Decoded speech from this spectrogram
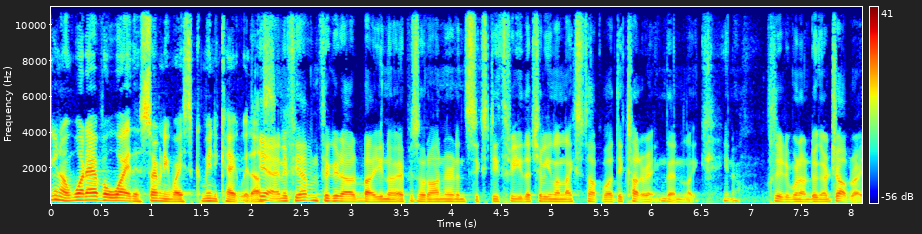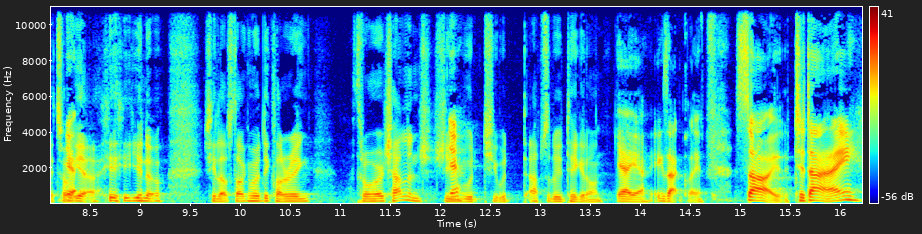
you know whatever way there's so many ways to communicate with us Yeah, and if you haven't figured out by you know episode 163 that Shelina likes to talk about decluttering, then like you know clearly we're not doing our job right. So Yeah. yeah, you know she loves talking about decluttering. Throw her a challenge. She Yeah. would she would absolutely take it on. Yeah, yeah, exactly. So today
